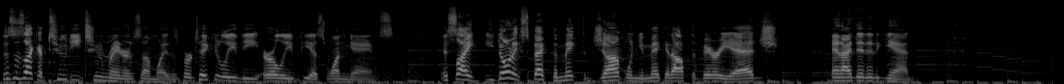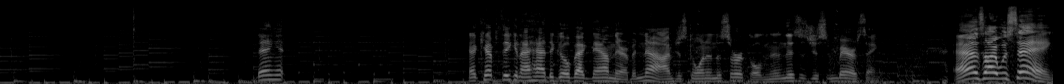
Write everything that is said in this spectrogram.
This is like a 2D Tomb Raider in some ways, particularly the early PS1 games. It's like, you don't expect to make the jump when you make it off the very edge, and I did it again. Dang it. I kept thinking I had to go back down there, but now I'm just going in a circle, and then this is just embarrassing. As I was saying,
